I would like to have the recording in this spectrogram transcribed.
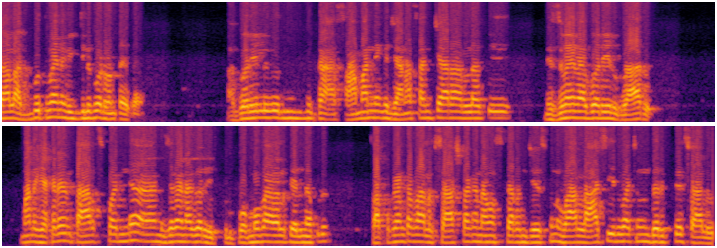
చాలా అద్భుతమైన విద్యలు కూడా ఉంటాయి కదా అఘోరీలు సామాన్యంగా జనసంచారాల్లోకి నిజమైన అఘోరీలు రారు. మనకి ఎక్కడైనా తారసపడినా నిజమైన అఘోరీ ఇప్పుడు కుంభమేళకి వెళ్ళినప్పుడు తప్పకుండా వాళ్ళకి సాష్టాంగ నమస్కారం చేసుకుని వాళ్ళ ఆశీర్వచనం దొరికితే చాలు.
